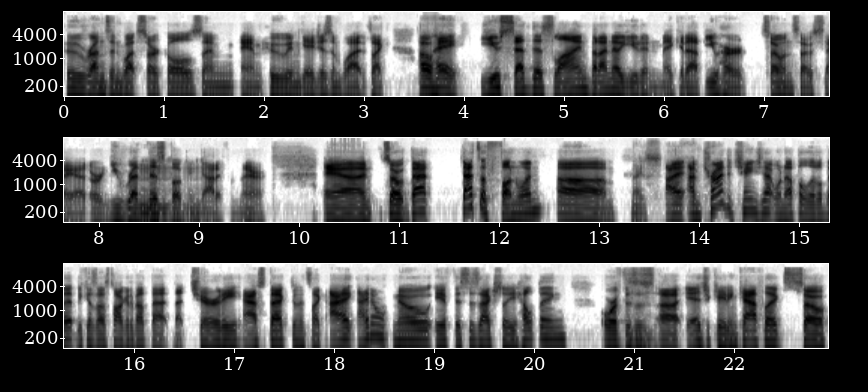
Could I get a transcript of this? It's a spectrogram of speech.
who runs in what circles and and who engages in what. It's like, oh, hey, you said this line, but I know you didn't make it up. You heard so and so say it, or you read this book and got it from there. And so that that's a fun one. Um, nice. I, I'm trying to change that one up a little bit because I was talking about that that charity aspect, and it's like I I don't know if this is actually helping or if this is uh, educating Catholics. So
